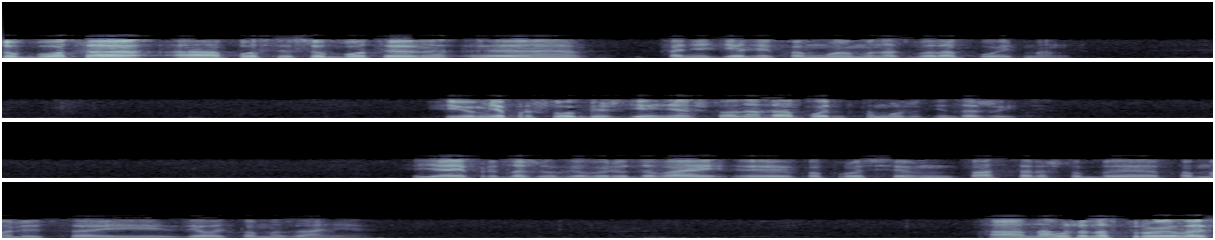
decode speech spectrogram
суббота, а после субботы, э, понедельник, по-моему, у нас был аппойтмент. И у меня пришло убеждение, что она до аппоинтмента может не дожить. Я ей предложил, говорю, давай э, попросим пастора, чтобы помолиться и сделать помазание. А она уже настроилась,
